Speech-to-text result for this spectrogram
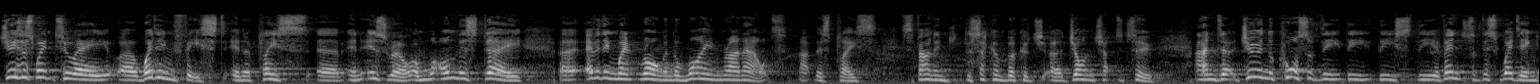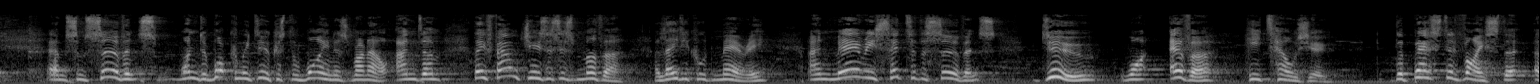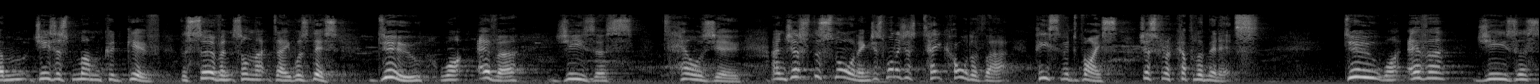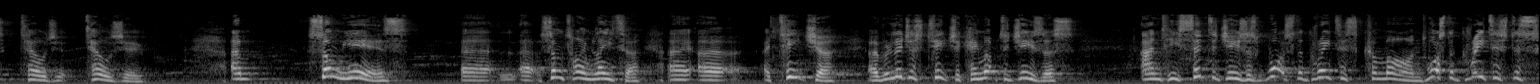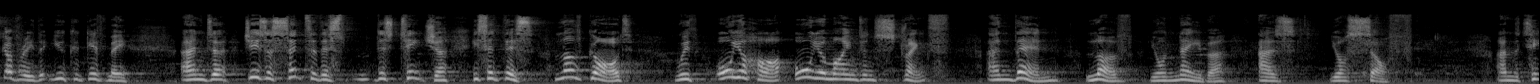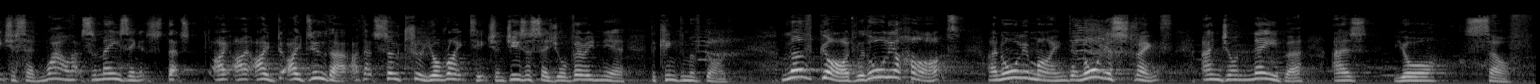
Jesus went to a uh, wedding feast in a place uh, in Israel, and on this day, uh, everything went wrong and the wine ran out at this place. It's found in the second book of uh, John, chapter 2. And uh, during the course of the, the, the, the, events of this wedding, um, some servants wondered, what can we do? Because the wine has run out. And um, they found Jesus' mother, a lady called Mary, and Mary said to the servants, Do whatever he tells you. The best advice that um, Jesus' mum could give the servants on that day was this do whatever Jesus tells you. And just this morning, just want to just take hold of that piece of advice just for a couple of minutes. Do whatever Jesus tells you. Tells you. Um, some years, uh, uh, sometime later, uh, uh a teacher, a religious teacher, came up to Jesus and he said to Jesus, What's the greatest command? What's the greatest discovery that you could give me? And uh, Jesus said to this, this teacher, He said this Love God with all your heart, all your mind and strength, and then love your neighbor as yourself. And the teacher said, Wow, that's amazing. It's, that's, I, I, I, I do that. That's so true. You're right, teacher. And Jesus says, You're very near the kingdom of God. Love God with all your heart and all your mind and all your strength and your neighbor as yourself.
